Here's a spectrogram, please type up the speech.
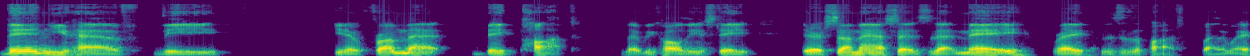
Then you have the you know from that big pot that we call the estate there are some assets that may right? This is a pot by the way.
